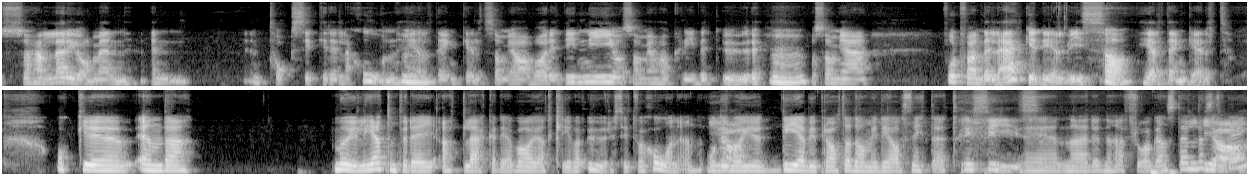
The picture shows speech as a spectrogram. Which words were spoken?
så handlar det ju om en, en, en toxic relation Mm. helt enkelt som jag har varit inne i och som jag har klivit ur Mm. och som jag fortfarande läker delvis Ja, helt enkelt. och eh, enda möjligheten för dig att läka det var ju att kliva ur situationen. Och det Ja. var ju det vi pratade om i det avsnittet. Precis. Eh, när den här frågan ställdes till dig.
